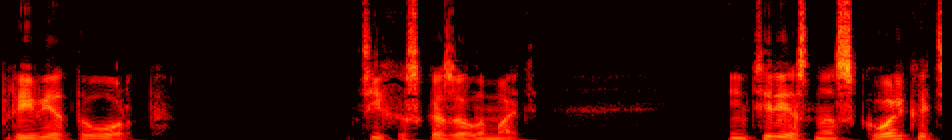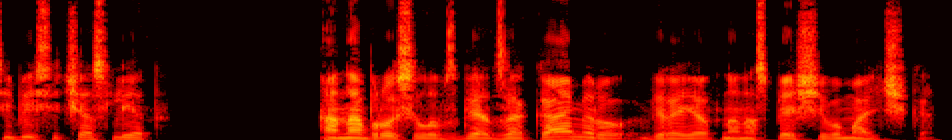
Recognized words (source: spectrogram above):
«Привет, Уорд», — тихо сказала мать. Интересно, сколько тебе сейчас лет? Она бросила взгляд за камеру, вероятно, на спящего мальчика.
